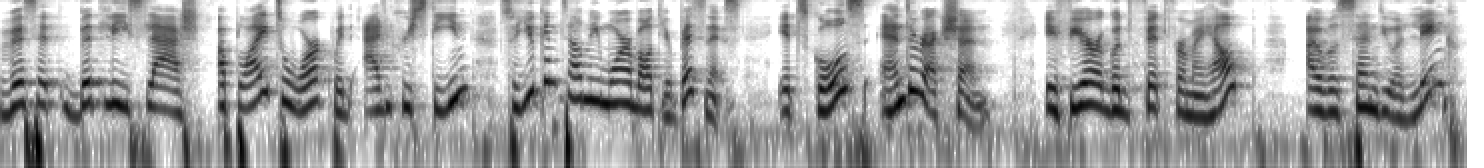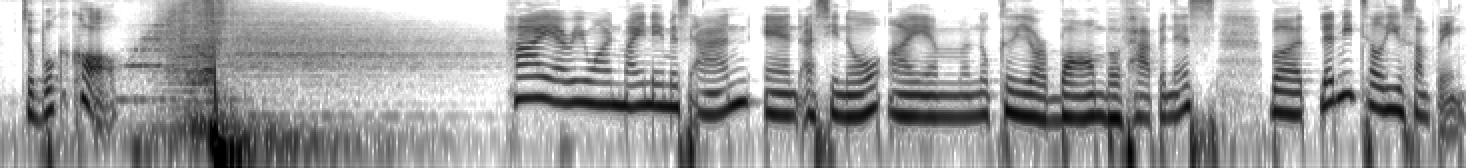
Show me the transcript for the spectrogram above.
Visit bit.ly slash apply to work with Anne Christine so you can tell me more about your business, its goals, and direction. If you're a good fit for my help, I will send you a link to book a call. Hi everyone, my name is Anne, and as you know, I am a nuclear bomb of happiness. But let me tell you something.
